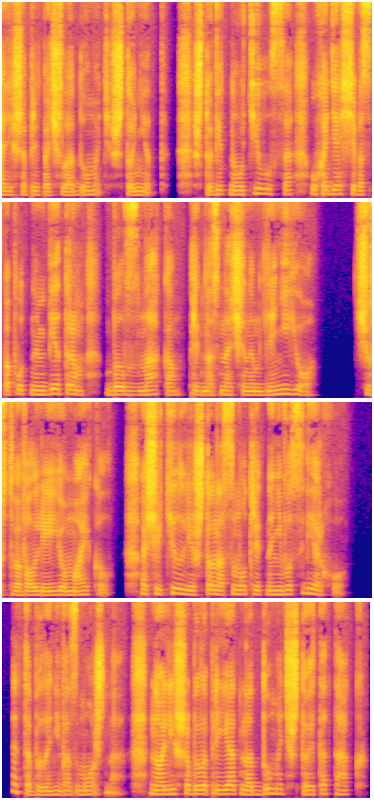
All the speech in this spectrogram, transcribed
Алиша предпочла думать, что нет, что вид Наутилуса, уходящего с попутным ветром, был знаком, предназначенным для нее. Чувствовал ли ее Майкл? Ощутил ли, что она смотрит на него сверху? Это было невозможно, но Алише было приятно думать, что это так,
